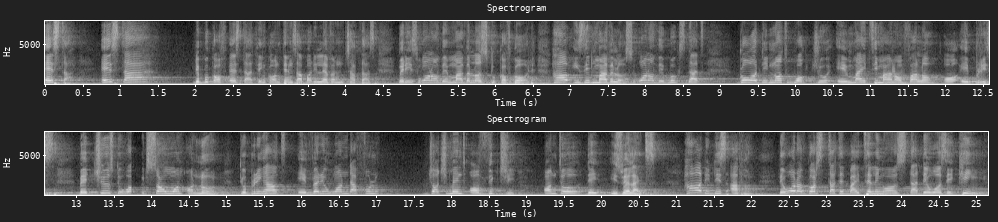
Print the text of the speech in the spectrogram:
Esther. Esther the book of Esther, I think, contains about 11 chapters, but it's one of the marvelous book of God. How is it marvelous? One of the books that God did not walk through a mighty man of valor or a priest, but choose to work with someone unknown to bring out a very wonderful judgment of victory unto the Israelites. How did this happen? The word of God started by telling us that there was a king,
